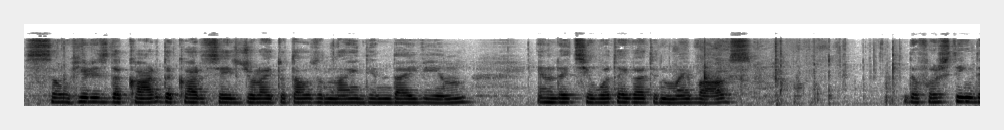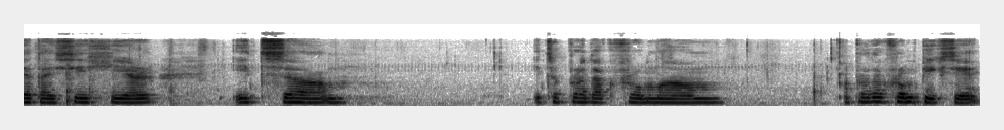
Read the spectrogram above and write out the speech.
So here is the card. The card says July 2019 dive in. And let's see what I got in my box. The first thing that I see here it's um, it's a product from um, a product from Pixi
